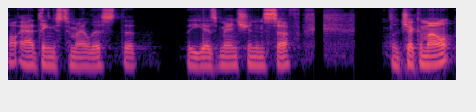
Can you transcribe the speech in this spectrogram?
I'll add things to my list that, that you guys mentioned and stuff. So check them out.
